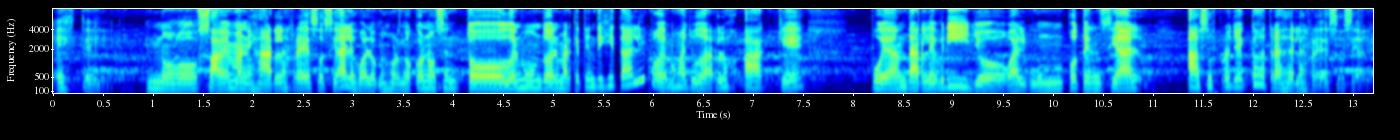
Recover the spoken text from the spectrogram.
este, no saben manejar las redes sociales o a lo mejor no conocen todo el mundo del marketing digital y podemos ayudarlos a que puedan darle brillo o algún potencial a sus proyectos a través de las redes sociales.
